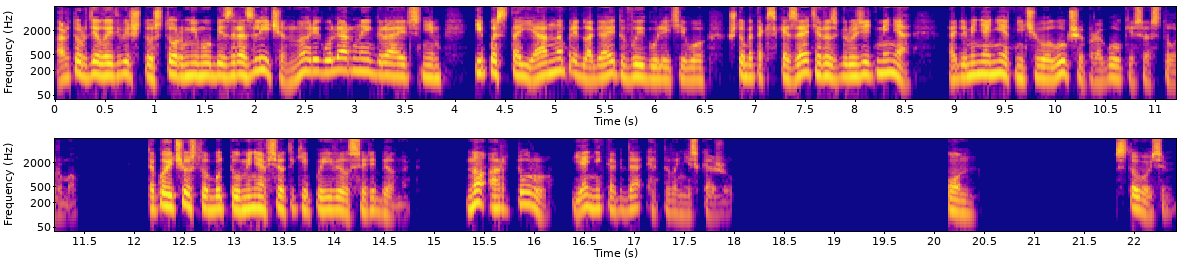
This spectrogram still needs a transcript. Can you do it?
Артур делает вид, что Сторм ему безразличен, но регулярно играет с ним и постоянно предлагает выгулить его, чтобы, так сказать, разгрузить меня, а для меня нет ничего лучше прогулки со Стормом. Такое чувство, будто у меня все-таки появился ребенок. Но Артуру я никогда этого не скажу. Он. 108.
